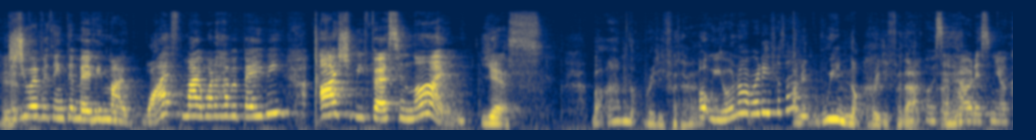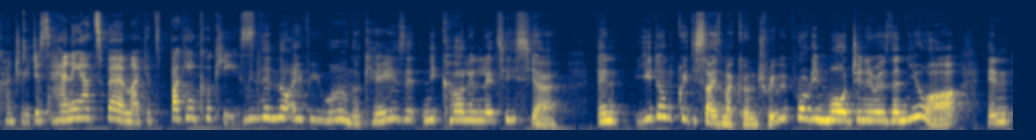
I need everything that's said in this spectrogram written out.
Yeah. Did you ever think that maybe my wife might want to have a baby? I should be first in line. Yes, but I'm not ready for that. Oh, you're not ready for that? I mean, we're not ready for that. oh, is that okay? how it is in your country? Just handing out sperm like it's fucking cookies. I mean, they're not everyone, okay? Is it Nicole and Leticia? And you don't criticize my country. We're probably more generous than you are, and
